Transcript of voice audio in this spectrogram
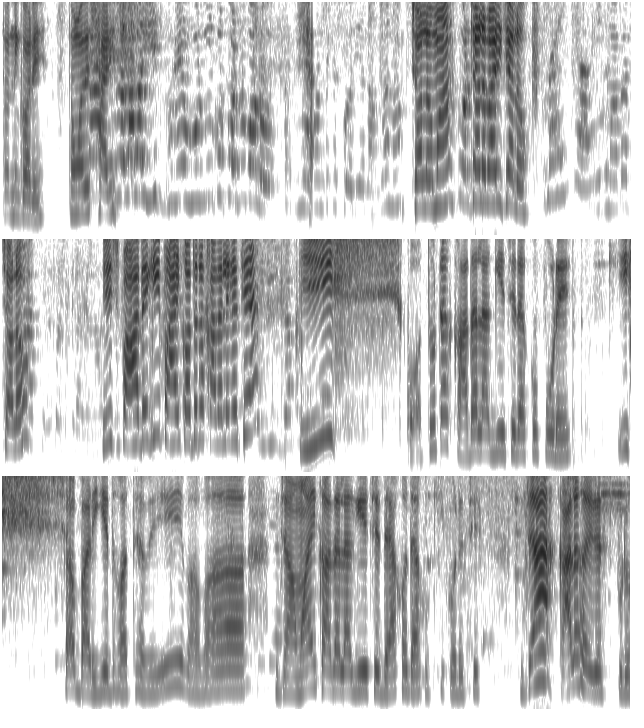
টানি করে। তোমাদের শাড়ি চলো মা চলো বাড়ি চলো। চলো। ইস পা দেখি পায়ে কতটা কাদা লেগেছে? ইস কতটা কাদা লাগিয়েছে দেখো পড়ে ইস। সব বাড়ি গিয়ে ধোয়াতে হবে। এ বাবা, জামাই কাদা লাগিয়েছে। দেখো দেখো কি করেছে। যা, কালো হয়ে গেছে পুরো।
